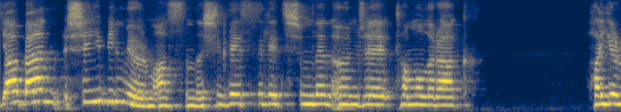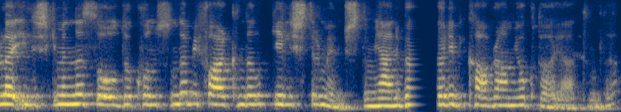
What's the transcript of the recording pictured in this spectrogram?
Ya ben şeyi bilmiyorum aslında. Şiddetsiz iletişimden önce tam olarak hayırla ilişkimin nasıl olduğu konusunda bir farkındalık geliştirmemiştim. Yani böyle bir kavram yoktu hayatımda.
